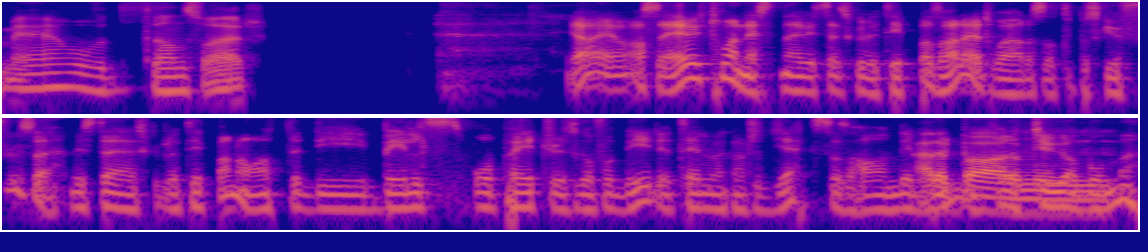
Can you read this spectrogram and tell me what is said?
med hovedansvar. Ja, ja, altså jeg tror nesten Hvis jeg skulle tippa, så hadde jeg tror jeg hadde satt det på skuffelse. Hvis jeg skulle tippa nå at de Bills og Patriots går forbi det, til og med kanskje Jets, altså har en Er det bare for min-.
